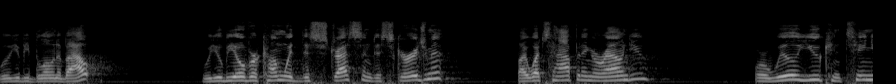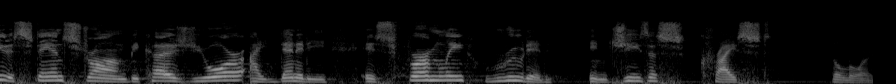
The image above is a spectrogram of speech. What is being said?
Will you be blown about? Will you be overcome with distress and discouragement by what's happening around you? Or will you continue to stand strong because your identity is firmly rooted in Jesus Christ the Lord?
